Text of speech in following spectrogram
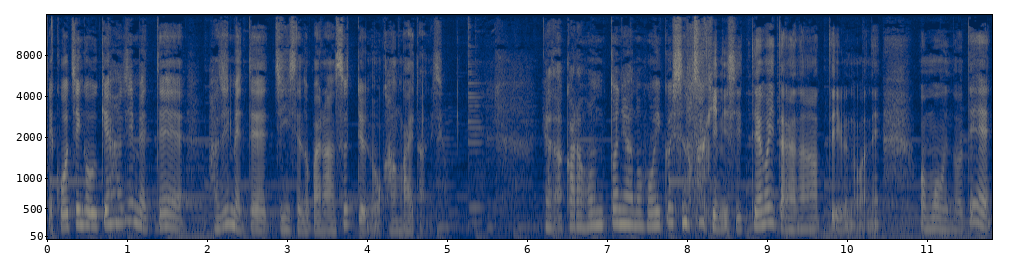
でコーチングを受け始めて初めて人生のバランスっていうのを考えたんですよ。いやだから本当にあの保育士の時に知っておいたらなっていうのはね思うので、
